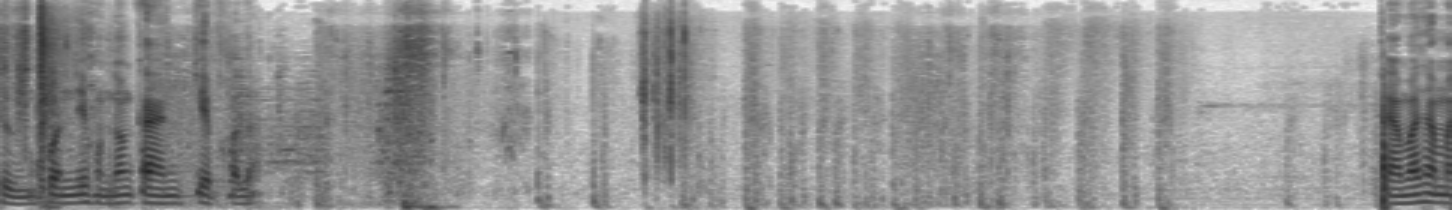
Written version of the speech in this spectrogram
ถึงคนที่ผมต้องการเก็บเขาละถามว่าทำไม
